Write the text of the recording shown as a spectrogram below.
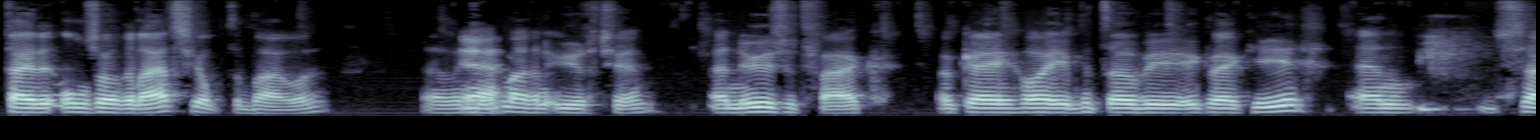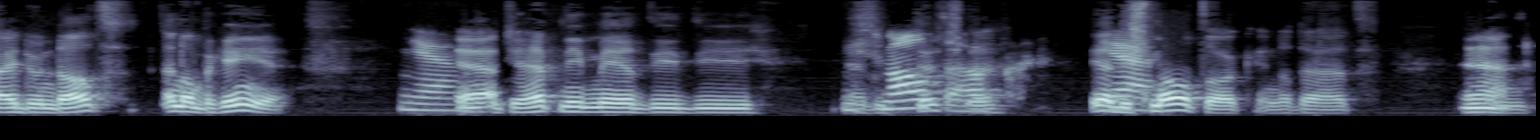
tijdens, om zo'n relatie op te bouwen. Eh, want je Ja. hebt maar een uurtje. En nu is het vaak, oké, hoi, ik ben Toby, ik werk hier. En zij doen dat. En dan begin je. Ja, Ja. Want je hebt niet meer die... Die, die ja, die small talk. Ja, Ja. die small talk, inderdaad. Ja.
